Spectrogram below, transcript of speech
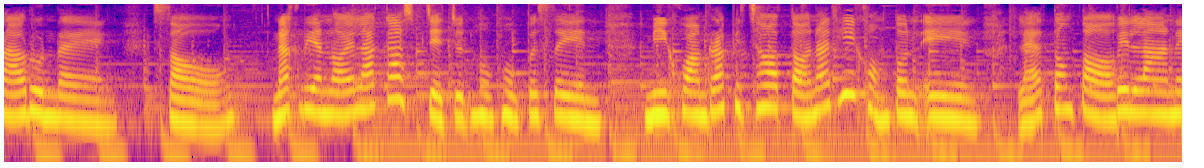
ร้าวรุนแรง 2. นักเรียนร้อยละ 97.66%มีความรับผิดชอบต่อหน้าที่ของตนเอง และต้องต่อเวลาใน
